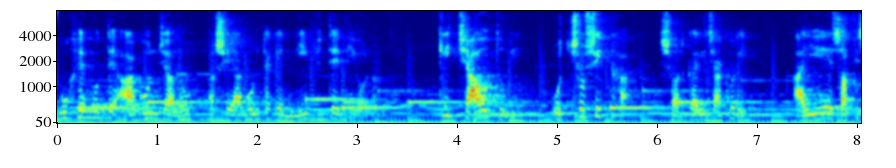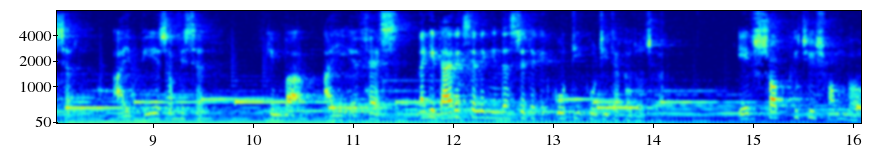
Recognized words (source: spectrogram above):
মুখের মধ্যে আগুন জ্বালো আর সেই আগুনটাকে নিভতে দিও না। কি চাও তুমি? উচ্চশিক্ষা সরকারি চাকরি, আইএএস অফিসার, আইপিএস অফিসার কিংবা আইএফএস, নাকি ডাইরেক্ট সেলিং ইন্ডাস্ট্রি থেকে কোটি কোটি টাকা রোজগার? এর সব কিছুই সম্ভব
